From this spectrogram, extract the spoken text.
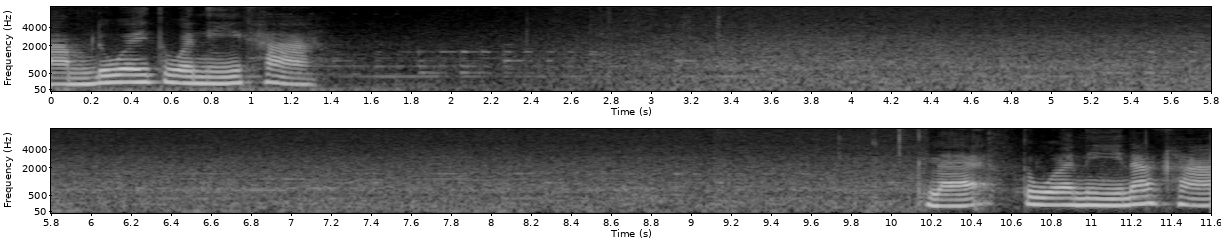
ามด้วยตัวนี้ค่ะ และตัวนี้นะคะ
